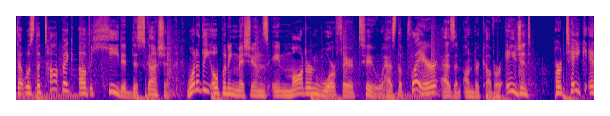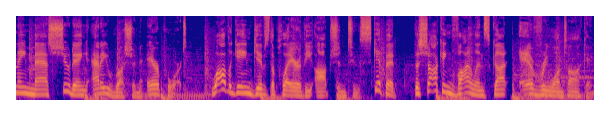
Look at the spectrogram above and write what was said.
that was the topic of heated discussion. One of the opening missions in Modern Warfare 2 has the player, as an undercover agent, partake in a mass shooting at a Russian airport. While the game gives the player the option to skip it, the shocking violence got everyone talking.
